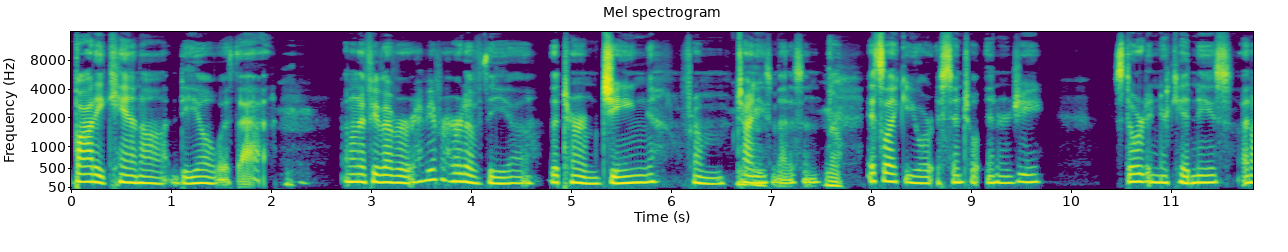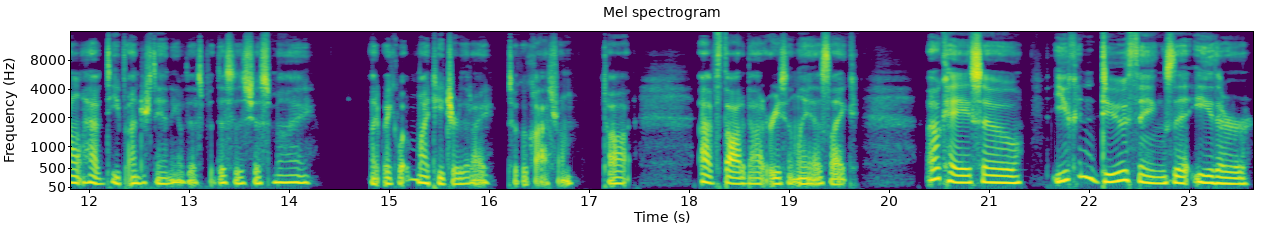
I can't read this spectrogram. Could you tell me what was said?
body cannot deal with that. I don't know if you've ever have you ever heard of the uh, the term Jing from Chinese medicine? No. It's like your essential energy stored in your kidneys. I don't have deep understanding of this, but this is just my like like what my teacher that I took a class from taught. I've thought about it recently as like, okay, so you can do things that either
